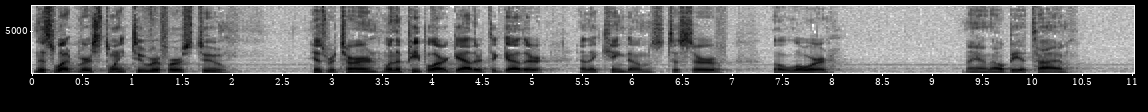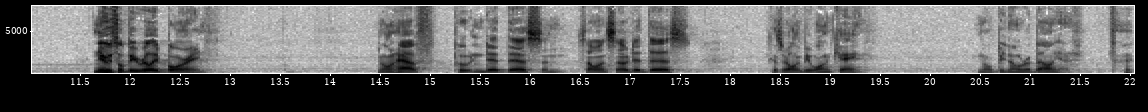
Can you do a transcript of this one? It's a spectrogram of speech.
This is what verse 22 refers to His return, when the people are gathered together and the kingdoms to serve the Lord. Man, that'll be a time. News will be really boring. You won't have Putin did this and so and so did this because there'll only be one king. There'll be no rebellion. They'll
